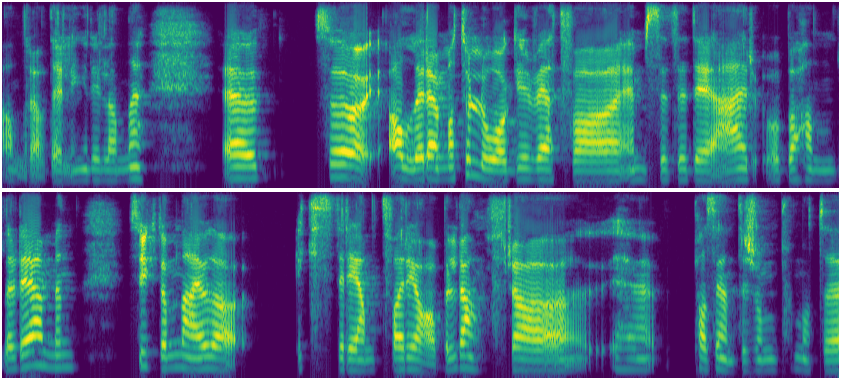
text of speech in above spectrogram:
andre avdelinger i landet. Eh, så alle revmatologer vet hva MCTD er og behandler det, men sykdommen er jo da ekstremt variabel da, fra eh, pasienter som på en måte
